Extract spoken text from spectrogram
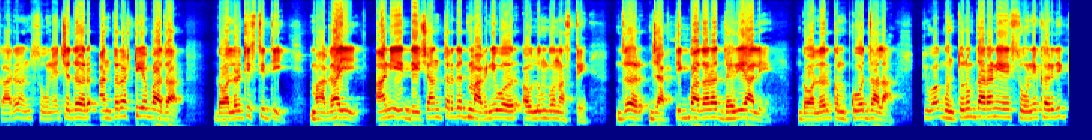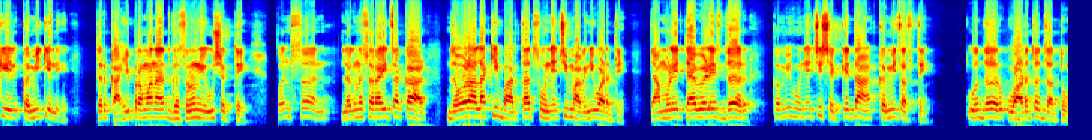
कारण सोन्याचे दर आंतरराष्ट्रीय बाजार डॉलरची स्थिती महागाई आणि देशांतर्गत मागणीवर अवलंबून असते. जर जागतिक बाजारात धैर्य आले डॉलर कमकुवत झाला किंवा गुंतवणूकदाराने सोने खरेदी के कमी केले तर काही प्रमाणात घसरून येऊ शकते. पण सण लग्नसराईचा काळ जवळ आला की भारतात सोन्याची मागणी वाढते. त्यामुळे त्यावेळेस दर कमी होण्याची शक्यता कमीच असते व दर वाढतच जातो.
